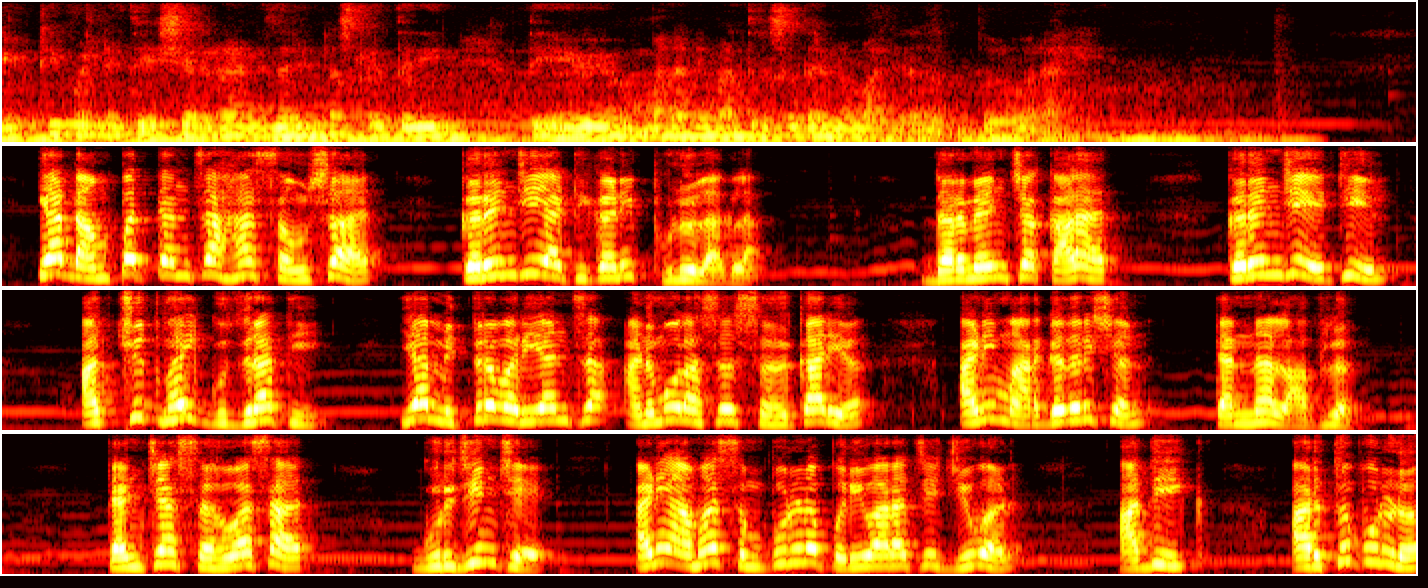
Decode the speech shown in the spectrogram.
एकटी पडले ते शरीराने जरी नसले तरी ते मनाने मात्र सदैव माझ्या बरोबर आहे. या दाम्पत्यांचा हा संसार करंजी या ठिकाणी फुलू लागला. दरम्यानच्या काळात करंजी येथील अच्युतभाई गुजराती या मित्रवर्यांचं अनमोल असं सहकार्य आणि मार्गदर्शन त्यांना लाभलं. त्यांच्या सहवासात गुरुजींचे आणि आम्हा संपूर्ण परिवाराचे जीवन अधिक अर्थपूर्ण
